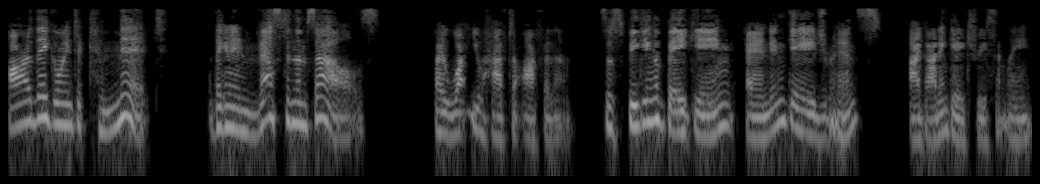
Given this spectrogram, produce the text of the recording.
Are they going to commit? Are they going to invest in themselves by what you have to offer them? So speaking of baking and engagements, I got engaged recently.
